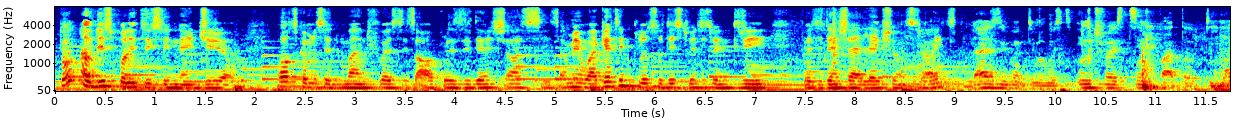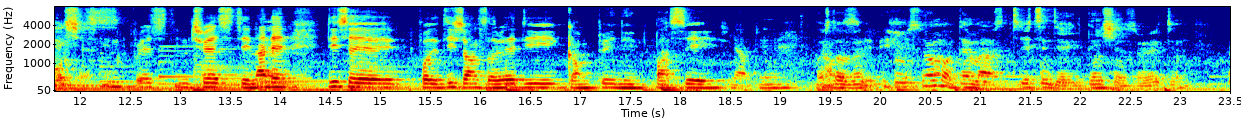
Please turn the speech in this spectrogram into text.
talking of this politics in Nigeria, what comes to mind first is our presidential seats. I mean, we're getting close to this 2023 presidential elections, right? That is even the most interesting part of the elections. Interest, interesting. And then these uh, politicians already campaigning per se. Yeah, most of them, some of them are stating their intentions already.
